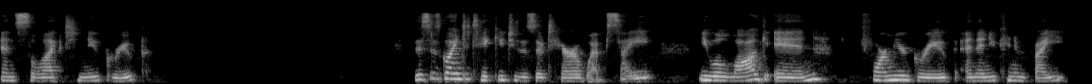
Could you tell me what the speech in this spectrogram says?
and select new group. This is going to take you to the Zotero website you will log in, form your group, and then you can invite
